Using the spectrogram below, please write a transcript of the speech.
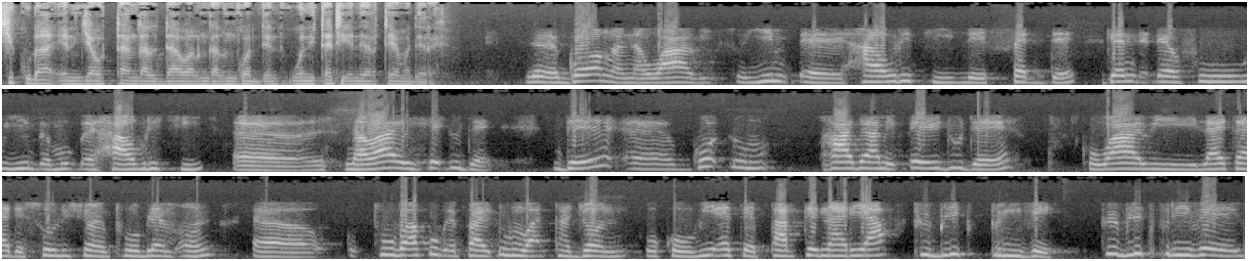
Cikkuɗa en jawtangal dawal ngal gonɗen woni tati e nder temedere goonga na waawi so yimɓe hawritii ley fedde. Genɗe ɗe fuu yimɓe mumɓe hawritii eh, na waawi heɗude nde eh, goɗɗum haadaami ɓeydude ko waawi laytaade solution e probléme on eh, tuubakuuɓe pay ɗum watta joon ko wiyete partenariat public privé public privé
